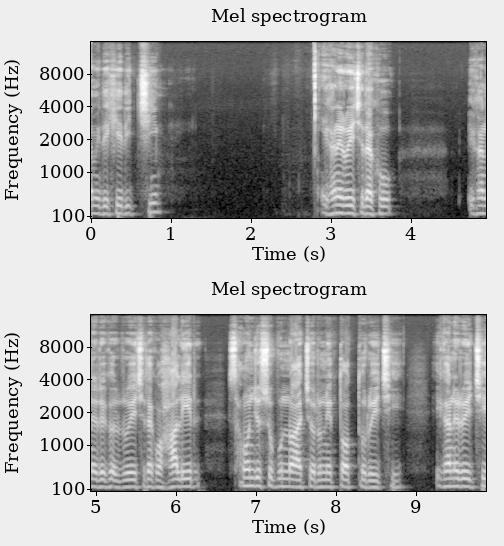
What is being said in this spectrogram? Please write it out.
আমি দেখিয়ে দিচ্ছি, এখানে রয়েছে দেখো, এখানে রয়েছে দেখো হালের সামঞ্জস্যপূর্ণ আচরণের তত্ত্ব রয়েছে। এখানে রয়েছে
